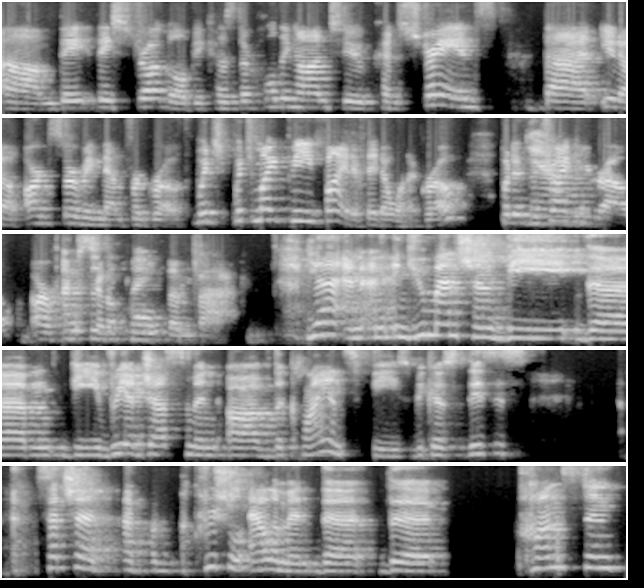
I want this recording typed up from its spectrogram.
um, they they struggle because they're holding on to constraints that you know aren't serving them for growth which which might be fine if they don't want to grow but if yeah. they're trying to grow are going to hold them back. Yeah and, and and you mentioned the the um, the readjustment of the client's fees because this is such a, a, a crucial element the the constant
